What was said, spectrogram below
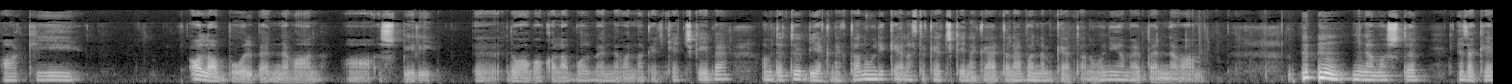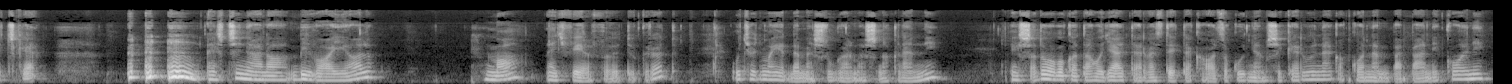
aki alapból benne van a spiri dolgok alapból benne vannak egy kecskébe, amit a többieknek tanulni kell, azt a kecskének általában nem kell tanulnia, mert benne van. Na most ez a kecske, és csinál a bivajjal ma egy félföltükröt, Úgyhogy ma érdemes rugalmasnak lenni, és a dolgokat, ahogy elterveztétek, ha azok úgy nem sikerülnek, akkor nem bepánikolni,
